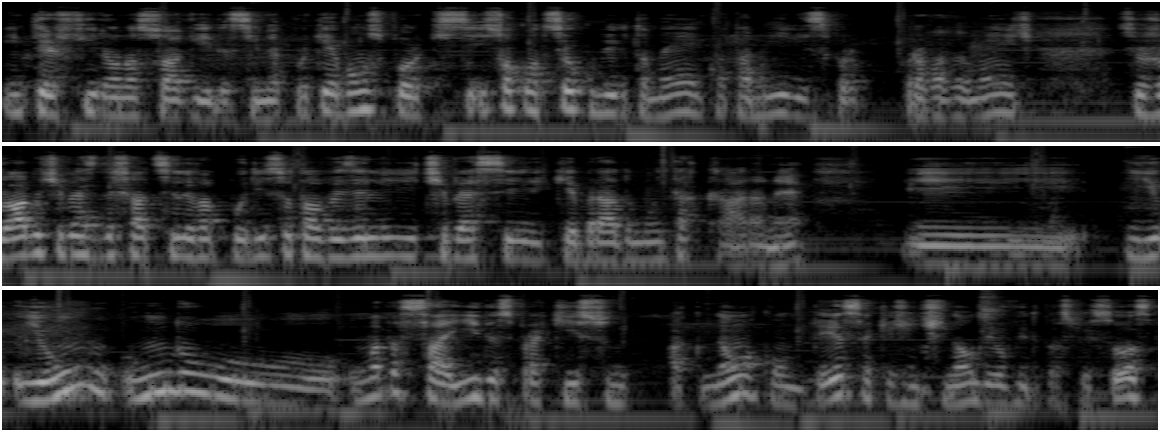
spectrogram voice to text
interfiram na sua vida, assim, né? Porque vamos supor que isso aconteceu comigo também, com a Tamires, provavelmente. Se o Joab tivesse deixado de se levar por isso, talvez ele tivesse quebrado muita cara, né? E, e, e um, um do, uma das saídas para que isso não aconteça, que a gente não dê ouvido para as pessoas,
